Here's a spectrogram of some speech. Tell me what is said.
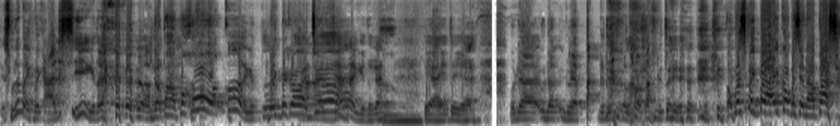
sebenarnya baik-baik aja sih gitu. Nggak apa-apa kok. Kok gitu. Baik-baik Tenang aja. gitu kan. Ya itu ya. Udah udah geletak gitu kalau orang gitu ya. Oh masih baik-baik kok masih napas.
